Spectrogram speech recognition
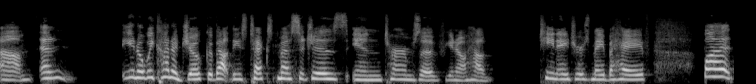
Um, and you know we kind of joke about these text messages in terms of you know how teenagers may behave but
